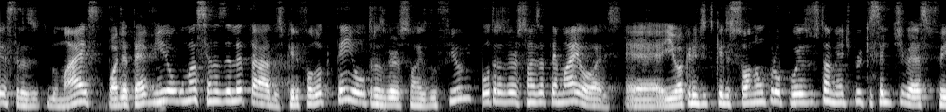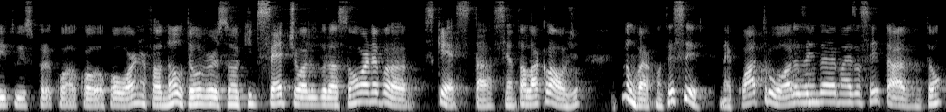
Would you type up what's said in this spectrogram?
extras e tudo mais. Pode até vir algumas cenas deletadas, porque ele falou que tem outras versões do filme, outras versões até maiores. É, e eu acredito que ele só não propôs justamente porque se ele tivesse feito isso pra, com, a, com a- Warner, fala, não, tem uma versão aqui de 7 horas de duração, a Warner fala, esquece, tá? Senta lá, Cláudia. Não vai acontecer, né? 4 horas ainda é mais aceitável. Então,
